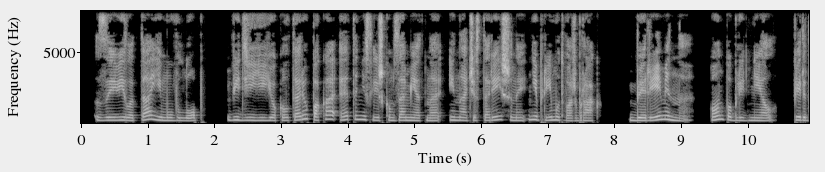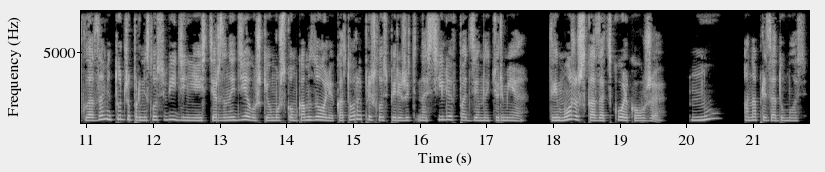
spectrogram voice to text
— заявила та ему в лоб. «Веди ее к алтарю, пока это не слишком заметно, иначе старейшины не примут ваш брак». «Беременна?» Он побледнел. Перед глазами тут же пронеслось видение истерзанной девушки в мужском камзоле, которой пришлось пережить насилие в подземной тюрьме. «Ты можешь сказать, сколько уже?» «Ну...» — она призадумалась.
